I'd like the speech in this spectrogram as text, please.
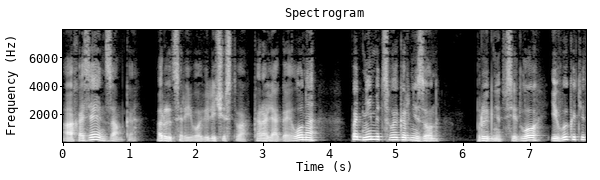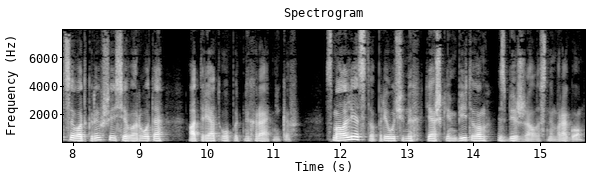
А хозяин замка, рыцарь его величества короля Гайлона, поднимет свой гарнизон, прыгнет в седло и выкатится в открывшиеся ворота отряд опытных ратников – с малолетства, приученных к тяжким битвам с безжалостным врагом.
